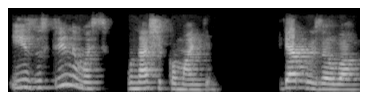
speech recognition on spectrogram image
і зустрінемось у нашій команді. Дякую за увагу!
